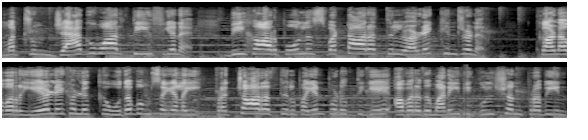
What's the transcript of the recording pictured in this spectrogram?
மற்றும் ஜாகுவார் தீஃப் என பீகார் போலீஸ் வட்டாரத்தில் அழைக்கின்றனர். கணவர் ஏழைகளுக்கு உதவும் செயலை பிரச்சாரத்தில் பயன்படுத்தியே அவரது மனைவி குல்ஷன் பிரவீன்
